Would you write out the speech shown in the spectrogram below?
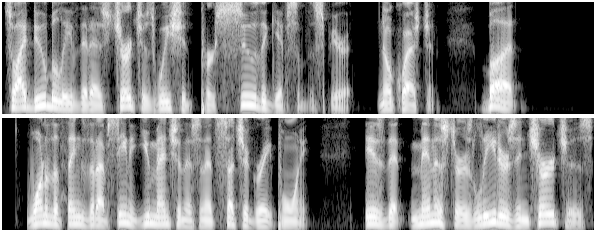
So, I do believe that as churches, we should pursue the gifts of the Spirit. No question. But one of the things that I've seen it, you mentioned this, and it's such a great point, is that ministers, leaders in churches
